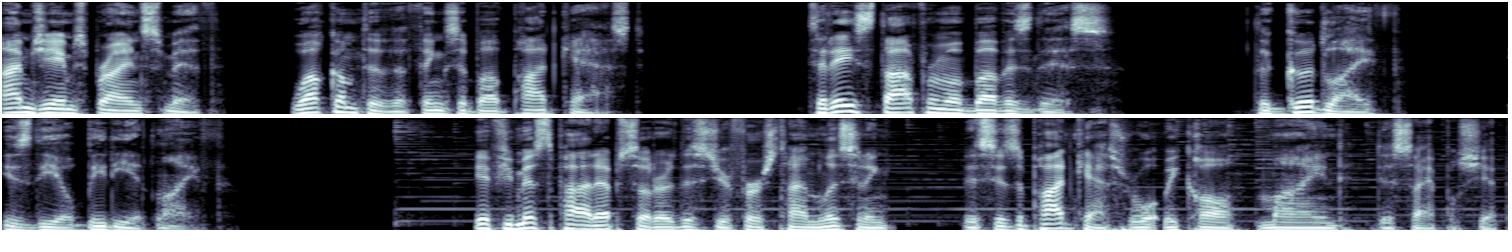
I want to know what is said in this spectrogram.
I'm James Bryan Smith. Welcome to the Things Above podcast. Today's thought from above is this The good life is the obedient life. If you missed the pod episode or this is your first time listening, this is a podcast for what we call mind discipleship.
